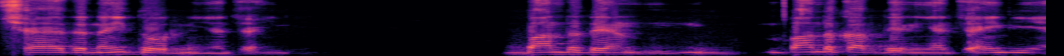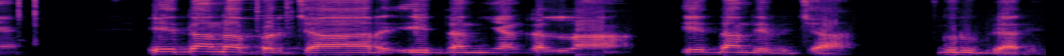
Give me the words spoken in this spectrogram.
ਸ਼ਾਇਦ ਨਹੀਂ ਤੋਰਨੀਆਂ ਚਾਹੀਦੀਆਂ, ਬੰਦ ਦੇਣ, ਬੰਦ ਕਰ ਦੇਣੀਆਂ ਚਾਹੀਦੀਆਂ। ਇਦਾਂ ਦਾ ਪ੍ਰਚਾਰ ਇਦਾਂ ਦੀਆਂ ਗੱਲਾਂ ਇਦਾਂ ਦੇ ਵਿਚਾਰ, ਗੁਰੂ ਪਿਆਰੇ।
